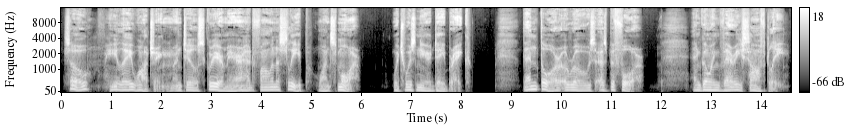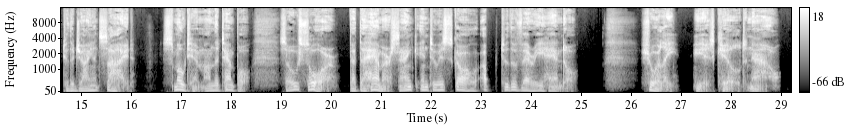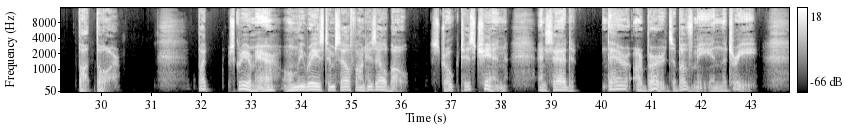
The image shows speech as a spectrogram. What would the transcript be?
So he lay watching until Skrymir had fallen asleep once more, which was near daybreak. Then Thor arose as before, and going very softly to the giant's side, smote him on the temple so sore that the hammer sank into his skull up to the very handle. Surely he is killed now, thought Thor. But Skrymir only raised himself on his elbow, stroked his chin, and said, There are birds above me in the tree.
